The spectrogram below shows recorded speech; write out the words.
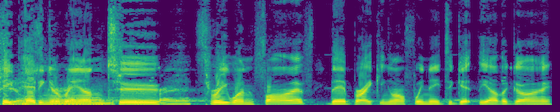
Keep Shields heading around to 315. They're breaking off. We need to get the other guy.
